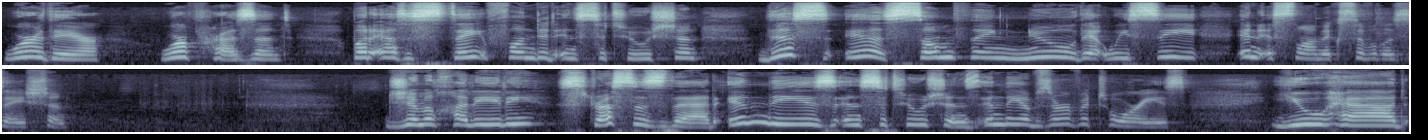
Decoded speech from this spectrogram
were there, were present, but as a state funded institution, this is something new that we see in Islamic civilization. Jim al Khalili stresses that in these institutions, in the observatories, you had,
